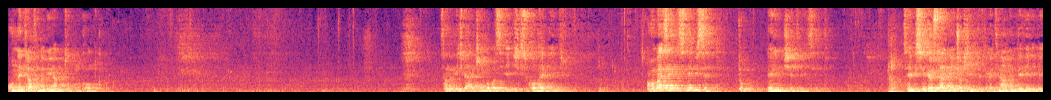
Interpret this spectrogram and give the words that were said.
onun etrafında büyüyen bir topluluk Sanırım hiçbir erkeğin babasıyla ilişkisi kolay değildir. Ama ben sevgisini hep hissettim. Çok derin bir şekilde hissettim. Sevgisini göstermeyi çok iyi bilirdi. Metin abim dediği gibi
